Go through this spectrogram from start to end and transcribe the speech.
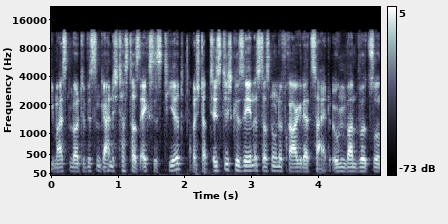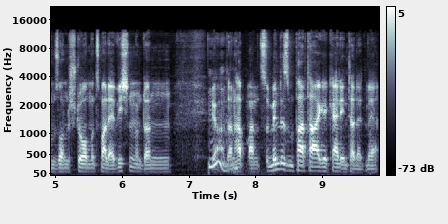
Die meisten Leute wissen gar nicht, dass das existiert. Aber statistisch gesehen ist das nur eine Frage der Zeit. Irgendwann wird so ein Sonnensturm uns mal erwischen und dann ja, hm. dann hat man zumindest ein paar Tage kein Internet mehr.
